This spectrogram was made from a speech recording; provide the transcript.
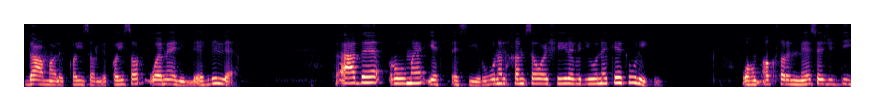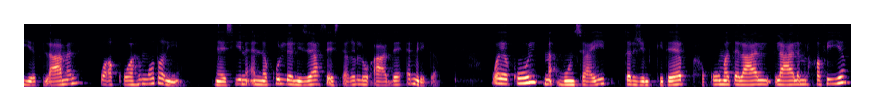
دع ما لقيصر لقيصر وما لله لله فأعداء روما يسيرون الخمسة وعشرين مليون كاثوليكي وهم أكثر الناس جدية في العمل وأقواهم وطنية ناسين أن كل نزاع سيستغله أعداء أمريكا. ويقول مأمون سعيد ترجم كتاب حكومة العالم الخفية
